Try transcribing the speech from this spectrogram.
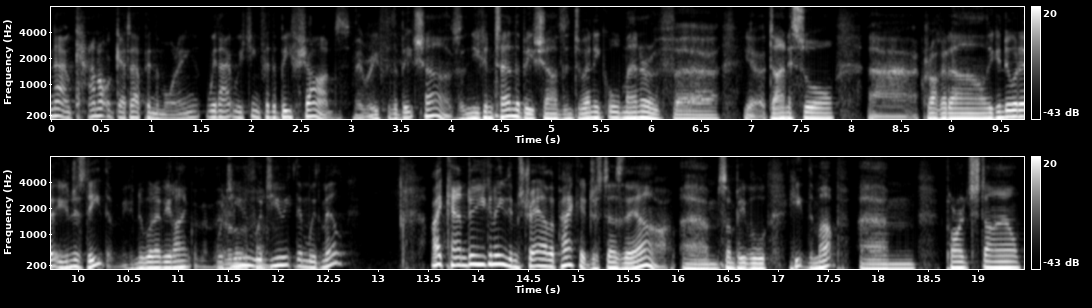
now cannot get up in the morning without reaching for the beef shards. They reach for the beef shards, and you can turn the beef shards into any all manner of, uh, you know, a dinosaur, uh, a crocodile. You can do whatever. You can just eat them. You can do whatever you like with them. Would They're you would you eat them with milk? I can do. You can eat them straight out of the packet, just as they are. Um, some people heat them up, um, porridge style.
